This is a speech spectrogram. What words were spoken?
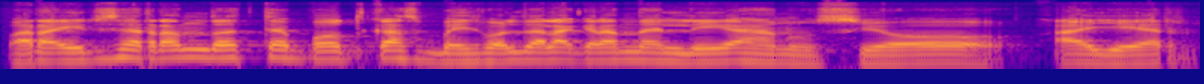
Para ir cerrando este podcast, Béisbol de las Grandes Ligas anunció ayer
